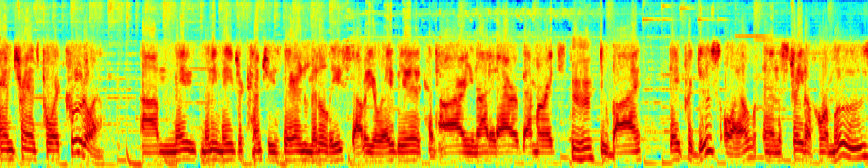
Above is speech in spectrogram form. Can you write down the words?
and transport crude oil. Um, many, many major countries there in the Middle East, Saudi Arabia, Qatar, United Arab Emirates, mm-hmm. Dubai, they produce oil, and the Strait of Hormuz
